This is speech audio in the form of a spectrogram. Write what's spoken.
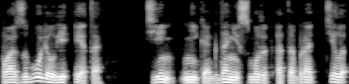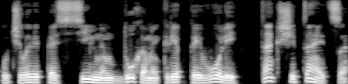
позволил ей это. тень никогда не сможет отобрать тело у человека с сильным духом и крепкой волей. Так считается.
